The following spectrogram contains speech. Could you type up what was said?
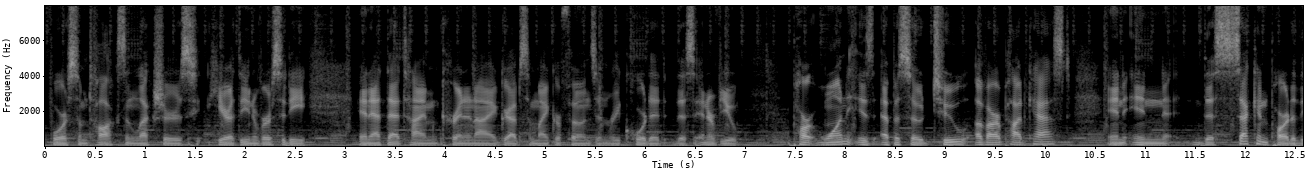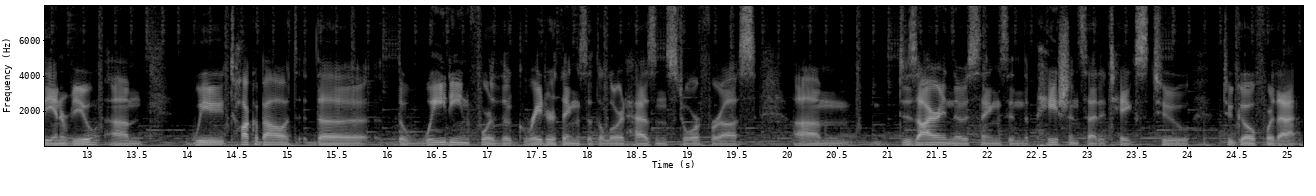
for some talks and lectures here at the university. And at that time, Corinne and I grabbed some microphones and recorded this interview. Part one is episode two of our podcast. And in the second part of the interview, um, we talk about the the waiting for the greater things that the Lord has in store for us, um, desiring those things and the patience that it takes to to go for that.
